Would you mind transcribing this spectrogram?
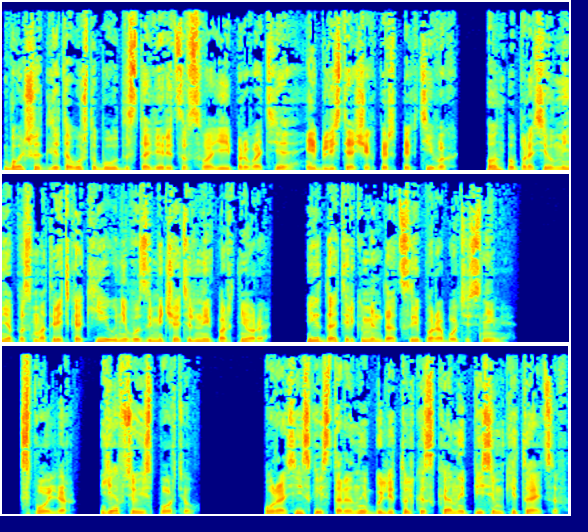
Больше для того, чтобы удостовериться в своей правоте и блестящих перспективах, он попросил меня посмотреть, какие у него замечательные партнеры, и дать рекомендации по работе с ними. Спойлер, я все испортил. У российской стороны были только сканы писем китайцев,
